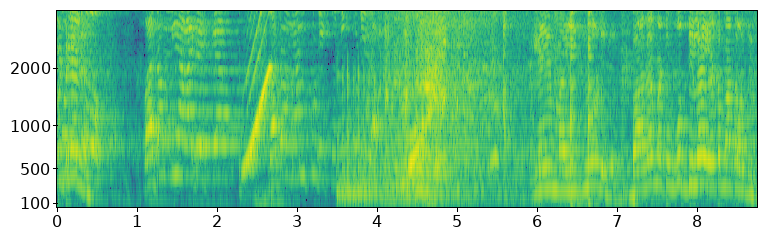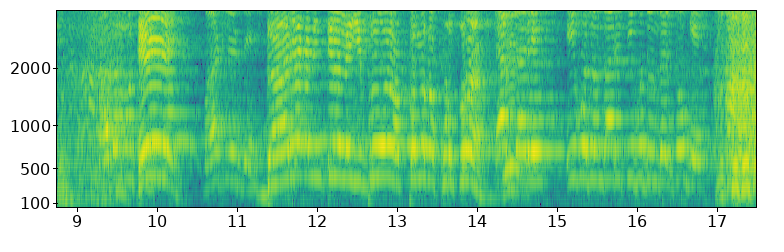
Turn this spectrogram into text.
ಬಿಟ್ರಲ್ಲ? ಬಾದಾಮ್ ನೀ ಆಡೈತ್ಯಾ ಬಾದಾಮ್ ನನ್ ಕುಡಿತು ನೀ ಕುಡಿಲ್ಲ ಲೇ ಮ ಇದು ನೋಡಿದೆ. ಬಾದಾಮ್ ಮಟ್ಟ ಉದ್ದಿಲ್ಲ ಎಷ್ಟು ಮಾತಾಡ್ತಿತ್ತು ಬಾದಾಮ್ ಏ ಬಾಟ್ಲಿ ಹಿಡ್ದೆ. ದಾರ್ಯಾಗ ನಿಂತಿರಲ್ಲ ಇಬ್ರು ಅಪ್ಪ ಮಗ ಕುಡುಕ್ರ? ಯಾರ್ದಾರೆ ಈ ಬದೊಂದ್ ದಾರಿ ತಿ ಬದೊಂದ್ ದಾರಿ ಹೋಗೆ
